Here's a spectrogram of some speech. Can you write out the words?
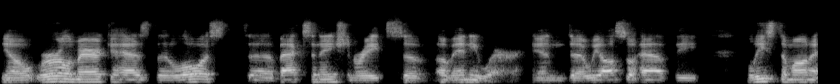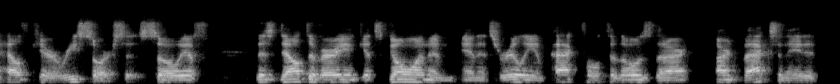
you know, rural America has the lowest uh, vaccination rates of, of anywhere, and uh, we also have the least amount of healthcare resources. So if this Delta variant gets going and, and it's really impactful to those that aren't aren't vaccinated,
